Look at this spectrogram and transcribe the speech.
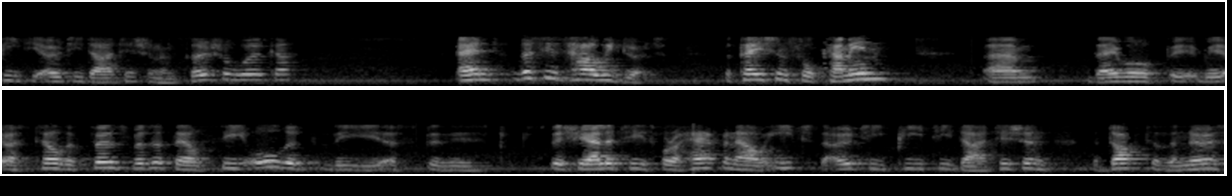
PT, OT, dietitian, and social worker. And this is how we do it. The patients will come in. Um, they will be, we tell the first visit they'll see all the, the, uh, the specialities for a half an hour each, the OT, PT, dietitian, the doctor, the nurse.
